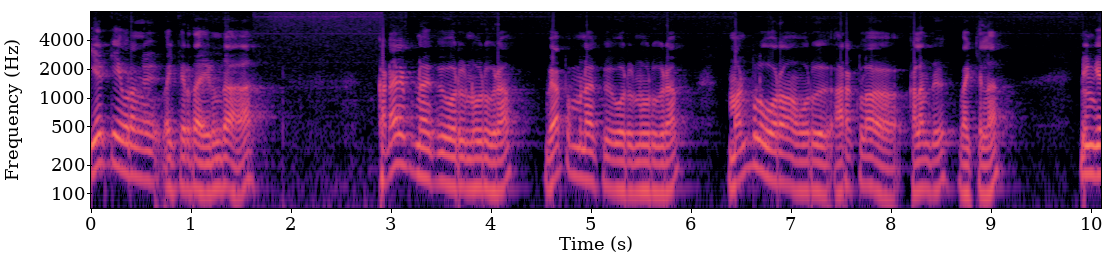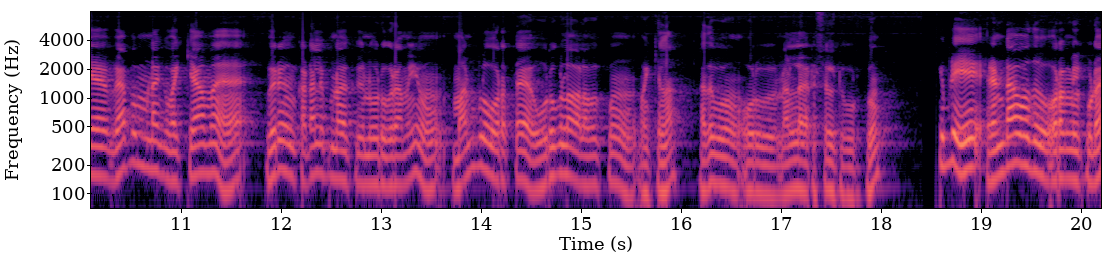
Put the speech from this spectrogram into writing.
இயற்கை உரங்கள் வைக்கிறதா இருந்தால் கடலை புண்ணாக்கு ஒரு நூறு கிராம் வேப்ப புண்ணாக்கு ஒரு நூறு கிராம் மண்புழு உரம் ஒரு அரை கிலோ கலந்து வைக்கலாம். நீங்கள் வேப்ப புண்ணாக்கு வைக்காமல் வெறும் கடலை புண்ணாக்கு நூறு கிராமையும் மண்புழு உரத்தை ஒரு கிலோ அளவுக்கும் வைக்கலாம். அதுவும் ஒரு நல்ல ரிசல்ட் கொடுக்கும். இப்படி ரெண்டாவது உரங்கள் கூட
